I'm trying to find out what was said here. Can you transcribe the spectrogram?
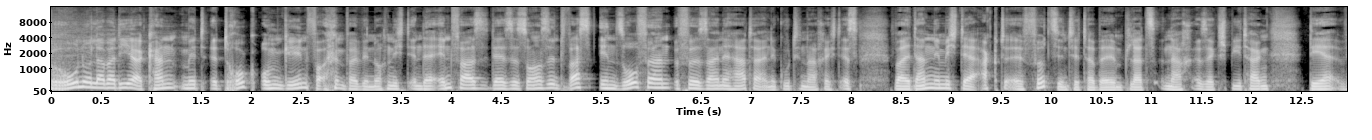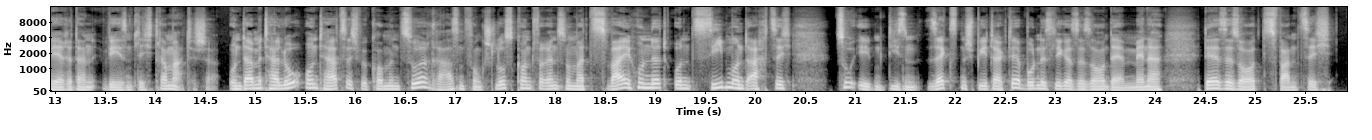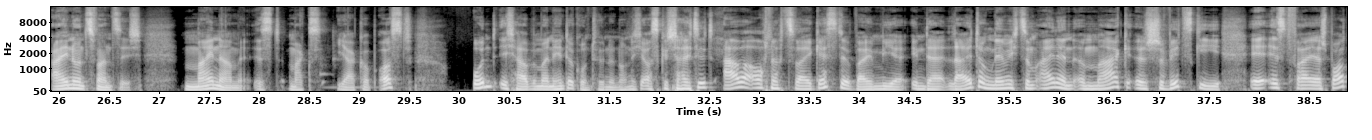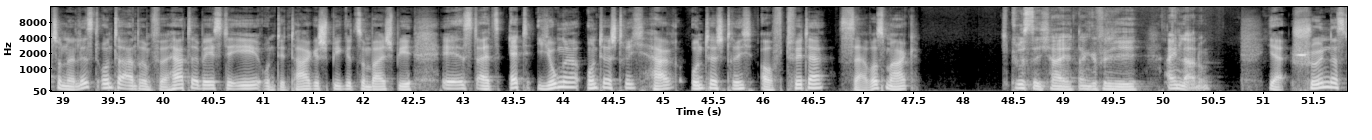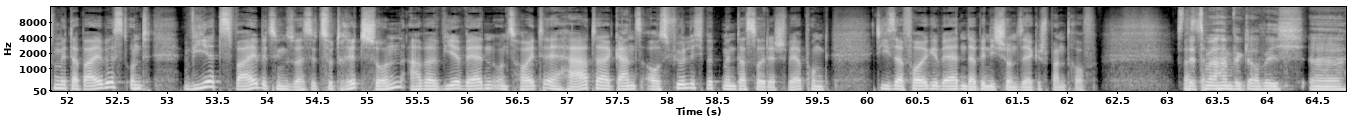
Bruno Labbadia kann mit Druck umgehen, vor allem weil wir noch nicht in der Endphase der Saison sind, was insofern für seine Hertha eine gute Nachricht ist, weil dann nämlich der aktuell 14. Tabellenplatz nach sechs Spieltagen, der wäre dann wesentlich dramatischer. Und damit hallo und herzlich willkommen zur Rasenfunk-Schlusskonferenz Nummer 287 zu eben diesem sechsten Spieltag der Bundesliga-Saison der Männer der Saison 2021. Mein Name ist Max Jakob Ost und ich habe meine Hintergrundtöne noch nicht ausgeschaltet, aber auch noch zwei Gäste bei mir in der Leitung, nämlich zum einen Marc Schwitzky. Er ist freier Sportjournalist, unter anderem für herthabase.de und den Tagesspiegel zum Beispiel. Er ist als junger-herr- auf Twitter. Servus, Marc. Ich grüße dich, hi, danke für die Einladung. Ja, schön, dass du mit dabei bist und wir zwei, beziehungsweise zu dritt schon, aber wir werden uns heute härter ganz ausführlich widmen. Das soll der Schwerpunkt dieser Folge werden. Da bin ich schon sehr gespannt drauf. Das letzte Mal haben wir, glaube ich, äh,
